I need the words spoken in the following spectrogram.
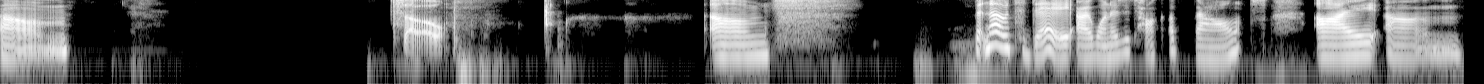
Um, so, um, but no, today I wanted to talk about I um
